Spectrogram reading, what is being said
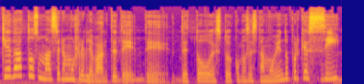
¿qué datos más seremos relevantes de, de, de todo esto, de cómo se está moviendo? Porque sí,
